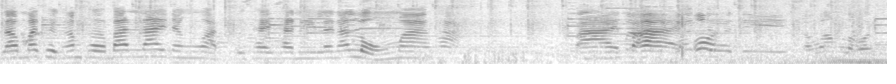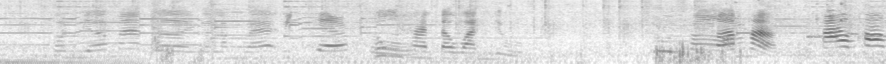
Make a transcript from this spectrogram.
เรามาถึงอำเภอบ้านไร่จังหวัดอุทัยธานีแล้วนะหลงมาค่ะ ไปไปโอ้ดีระวังรถคน เยอะมากเลยกำลังแวะทุ่งทานตะวันอยู่ชูชอบข้ามค่ะข้ามข้าม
